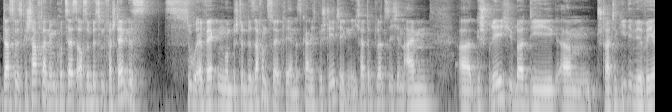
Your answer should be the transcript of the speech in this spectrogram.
dass wir es geschafft haben, im Prozess auch so ein bisschen Verständnis zu erwecken und bestimmte Sachen zu erklären. Das kann ich bestätigen. Ich hatte plötzlich in einem äh, Gespräch über die ähm, Strategie, die wir wählen,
